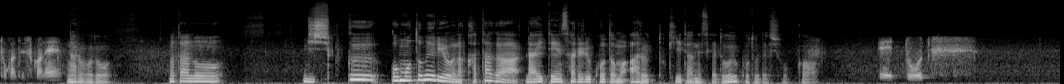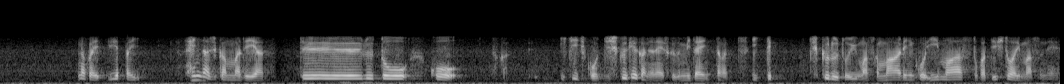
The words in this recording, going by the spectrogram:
とかですかね。なるほどまたあの自粛を求めるような方が来店されることもあると聞いたんですけど、どういうことでしょうか？えっと、なんかやっぱり変な時間までやってると、こういちいちこう自粛警官じゃないですけど、みたいになんか言ってくると言いますか、周りにこう言いますとかっていう人はいますね。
